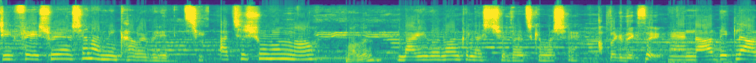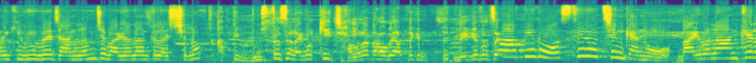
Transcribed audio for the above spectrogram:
যে ফ্রেশ হয়ে আসেন আমি খাবার বেড়ে দিচ্ছি। আচ্ছা শুনুন না। বলেন। বাড়িওয়ালা আঙ্কেল আসছিল আজকে বাসায়। আপনাকে দেখছে? হ্যাঁ না দেখলে আমি কীভাবে জানলাম যে বাড়িওয়ালা আঙ্কেল আসছিল? আপনি বুঝতেছেন এখন কি ঝামেলাটা হবে? আপনাকে দেখে ফেলছে। আপনি তো অস্থির হচ্ছেন কেন? বাড়িওয়ালা আঙ্কেল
